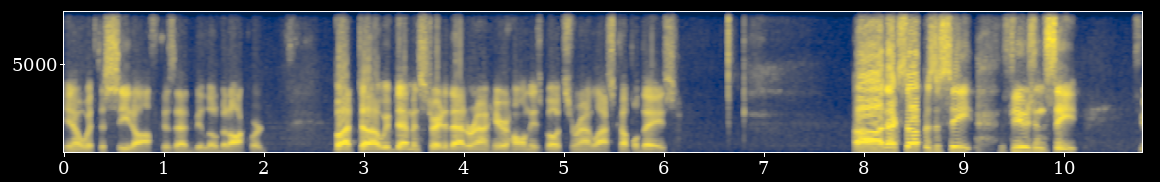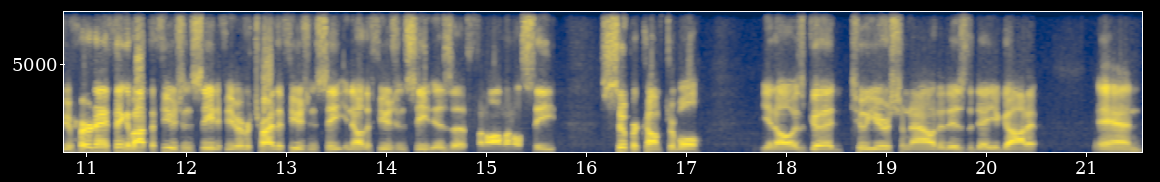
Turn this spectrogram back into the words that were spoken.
you know, with the seat off, because that'd be a little bit awkward. But uh, we've demonstrated that around here, hauling these boats around the last couple days. Uh, next up is the seat, the Fusion seat. If you've heard anything about the Fusion seat, if you've ever tried the Fusion seat, you know the Fusion seat is a phenomenal seat, super comfortable. You know, as good two years from now it is the day you got it. And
